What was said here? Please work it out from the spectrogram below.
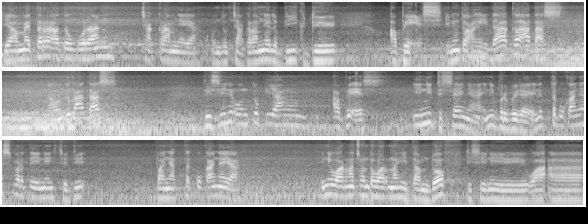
diameter atau ukuran cakramnya ya. Untuk cakramnya lebih gede ABS ini untuk kita ke atas. Nah untuk atas di sini untuk yang ABS ini desainnya ini berbeda. Ini tekukannya seperti ini. Jadi banyak tekukannya ya. Ini warna contoh warna hitam doff. Di sini uh,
